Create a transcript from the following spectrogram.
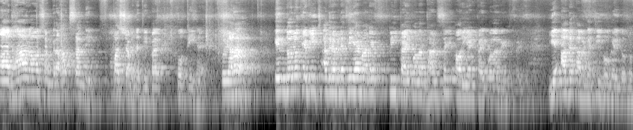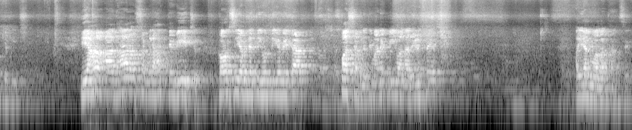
आधार और संग्राहक संधि पश्चवृद्धि पर होती है। तो यहाँ इन दोनों के बीच अग्रवृद्धि है माने पी टाइप वाला धन से और एन टाइप वाला ऋण से ये अग्र अवनति हो गई दोनों के बीच। यहाँ आधार और संग्राहक के बीच कौन सी अवनति होती है बेटा? पश्च अवनति माने पी वाला ऋण से अयन वाला धन से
